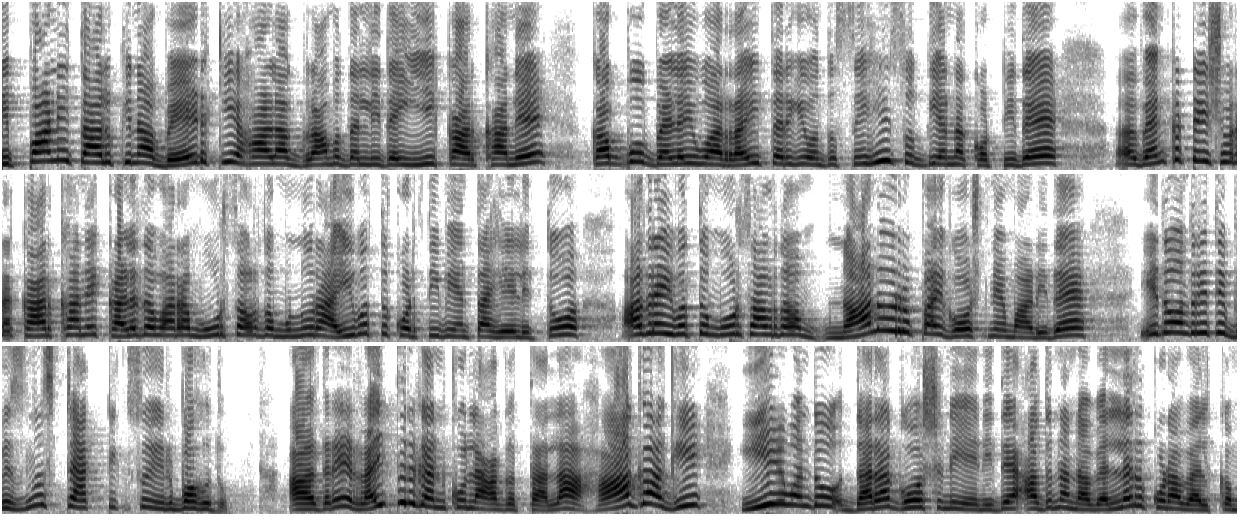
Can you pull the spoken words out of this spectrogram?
ನಿಪ್ಪಾಣಿ ತಾಲೂಕಿನ ಬೇಡ್ಕಿಹಾಳ ಗ್ರಾಮದಲ್ಲಿದೆ ಈ ಕಾರ್ಖಾನೆ. ಕಬ್ಬು ಬೆಳೆಯುವ ರೈತರಿಗೆ ಒಂದು ಸಿಹಿ ಸುದ್ದಿಯನ್ನು ಕೊಟ್ಟಿದೆ. ವೆಂಕಟೇಶ್ವರ ಕಾರ್ಖಾನೆ ಕಳೆದ ವಾರ ಮೂರು ಸಾವಿರದ ಮುನ್ನೂರ ಐವತ್ತು ಕೊಡ್ತೀವಿ ಅಂತ ಹೇಳಿತ್ತು. ಆದರೆ ಇವತ್ತು ಮೂರ್ ಸಾವಿರದ ನಾನೂರು ರೂಪಾಯಿ ಘೋಷಣೆ ಮಾಡಿದೆ. ಇದು ಒಂದು ರೀತಿ ಬಿಸ್ನೆಸ್ ಟ್ಯಾಕ್ಟಿಕ್ಸು ಇರಬಹುದು. ಆದರೆ ರೈತರಿಗೆ ಅನುಕೂಲ ಆಗುತ್ತಲ್ಲ? ಹಾಗಾಗಿ ಈ ಒಂದು ದರ ಘೋಷಣೆ ಏನಿದೆ, ಅದನ್ನ ನಾವೆಲ್ಲರೂ ಕೂಡ ವೆಲ್ಕಮ್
